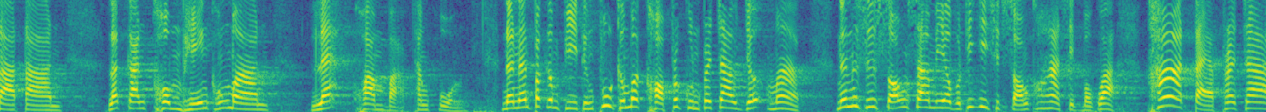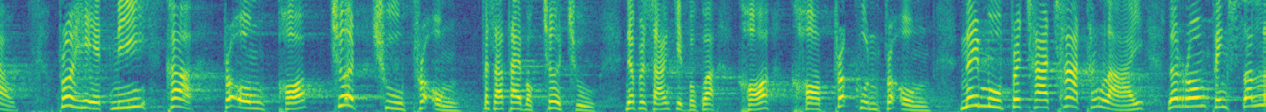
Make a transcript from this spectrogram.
ซาตาน และการข่มเหงของมารและความบาปทั้งปวง ดังนั้นพระคัมภีร์ถึงพูดคำว่าขอบพระคุณพระเจ้าเยอะมากในหนังสือสองซาเมียลบทที่ 22 ข้อ 50 บอกว่าข้าแต่พระเจ้า เพราะเหตุนี้ข้าพระองค์ขอเชิดชูพระองค์ ภาษาไทยบอกเชิดชู ในภาษาอังกฤษบอกว่า ขอขอบพระคุณพระองค์ ในหมู่ประชาชาติทั้งหลาย และร้องเพลงสรร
